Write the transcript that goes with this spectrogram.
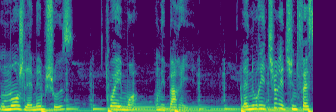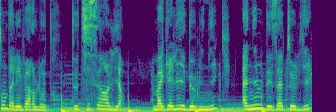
On mange la même chose, toi et moi, on est pareil. La nourriture est une façon d'aller vers l'autre, de tisser un lien. Magali et Dominique animent des ateliers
